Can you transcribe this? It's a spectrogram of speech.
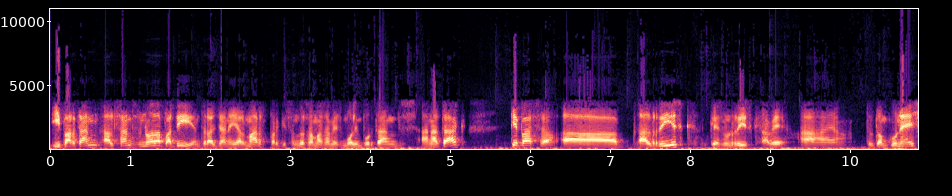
i per tant el Sants no ha de patir entre el gener i el març, perquè són dos homes a més molt importants en atac. Què passa? Uh, el risc, que és un risc que bé, uh, tothom coneix,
